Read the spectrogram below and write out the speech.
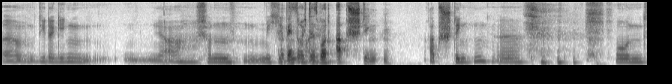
ähm, die dagegen ja schon mich. Verwendet euch das Wort abstinken. Abstinken. Äh, und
